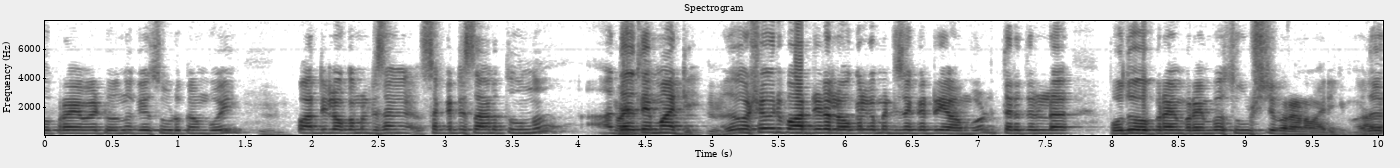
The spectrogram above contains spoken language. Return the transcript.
അഭിപ്രായമായിട്ട് വന്ന് കേസ് കൊടുക്കാൻ പോയി. പാർട്ടി ലോക്കൽ കമ്മിറ്റി സെക്രട്ടറി സ്ഥാനത്ത് നിന്ന് അദ്ദേഹത്തെ മാറ്റി. അത് പക്ഷേ ഒരു പാർട്ടിയുടെ ലോക്കൽ കമ്മിറ്റി സെക്രട്ടറി ആകുമ്പോൾ ഇത്തരത്തിലുള്ള പൊതു അഭിപ്രായം പറയുമ്പോൾ സൂക്ഷിച്ച് പറയണമായിരിക്കും. അത്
